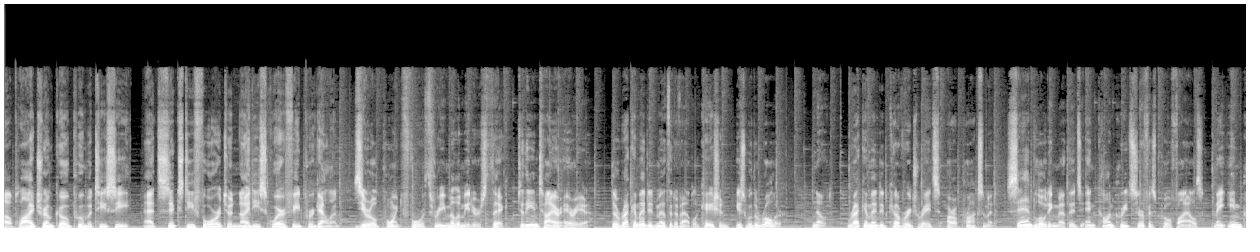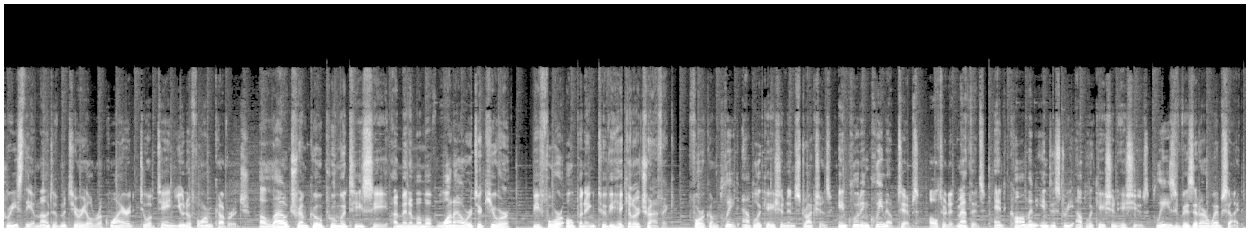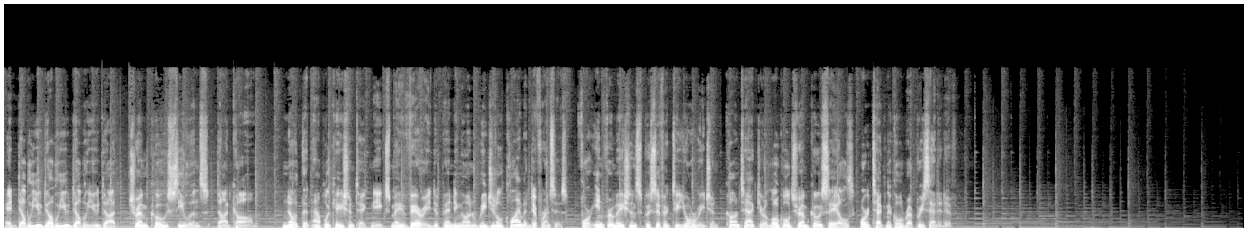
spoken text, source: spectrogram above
Apply Tremco Puma TC at 64 to 90 square feet per gallon, 0.43 millimeters thick to the entire area. The recommended method of application is with a roller. Note, recommended coverage rates are approximate. Sand loading methods and concrete surface profiles may increase the amount of material required to obtain uniform coverage. Allow Tremco Puma TC a minimum of one hour to cure before opening to vehicular traffic. For complete application instructions, including cleanup tips, alternate methods, and common industry application issues, please visit our website at www.tremcosealants.com. Note that application techniques may vary depending on regional climate differences. For information specific to your region, contact your local Tremco sales or technical representative.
